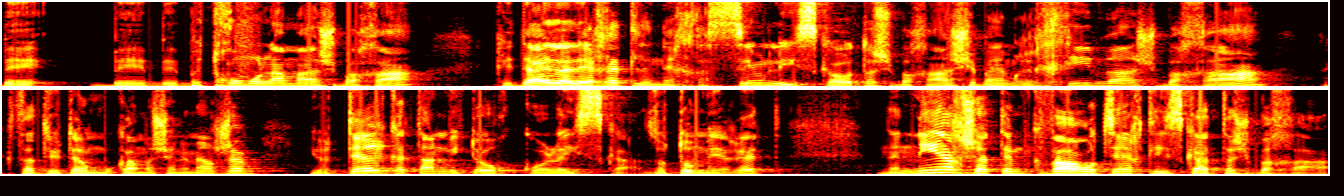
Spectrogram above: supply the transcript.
ב, ב, ב, בתחום עולם ההשבחה, כדאי ללכת לנכסים, לעסקאות השבחה, שבהם רכיב ההשבחה, זה קצת יותר מורכב מה שאני אומר עכשיו, יותר קטן מתוך כל העסקה. זאת אומרת, נניח שאתם כבר רוצים ללכת לעסקת השבחה,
